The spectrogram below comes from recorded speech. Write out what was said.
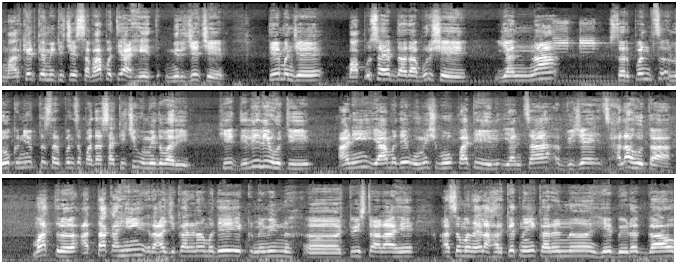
मार्केट कमिटीचे सभापती आहेत मिरजेचे ते म्हणजे बापूसाहेब दादा बुरशे यांना सरपंच लोकनियुक्त सरपंच पदासाठीची उमेदवारी ही दिलेली होती आणि यामध्ये उमेश भाऊ पाटील यांचा विजय झाला होता. मात्र आता काही राजकारणामध्ये एक नवीन ट्विस्ट आला आहे असं म्हणायला हरकत नाही कारण हे बेडकगाव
